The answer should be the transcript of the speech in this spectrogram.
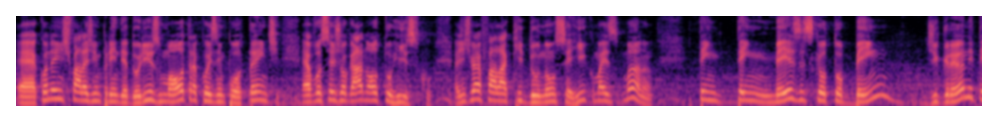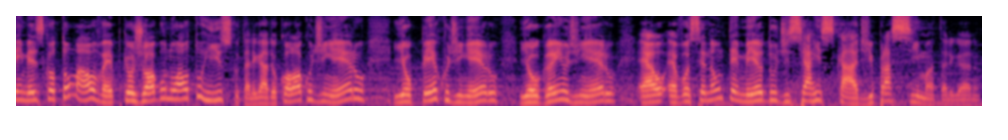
é, quando a gente fala de empreendedorismo, uma outra coisa importante é você jogar no alto risco. A gente vai falar aqui do não ser rico, mas, mano, tem, tem meses que eu tô bem de grana e tem meses que eu tô mal, velho, porque eu jogo no alto risco, tá ligado? Eu coloco dinheiro e eu perco dinheiro e eu ganho dinheiro. É, é você não ter medo de se arriscar, de ir para cima, tá ligado?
